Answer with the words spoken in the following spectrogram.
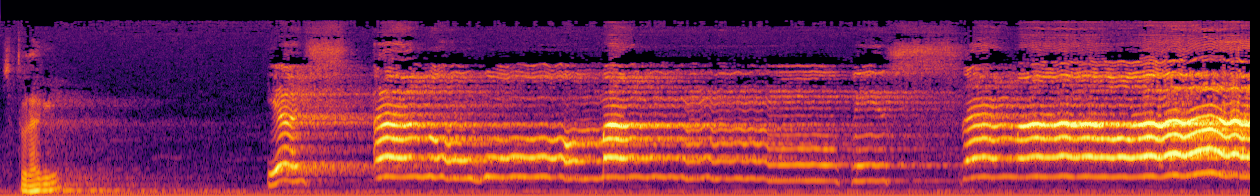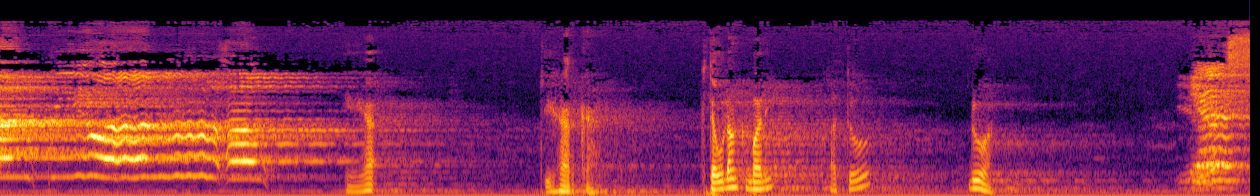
Satu lagi. Yes, harga. Kita ulang kembali. Satu, dua. Yes,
